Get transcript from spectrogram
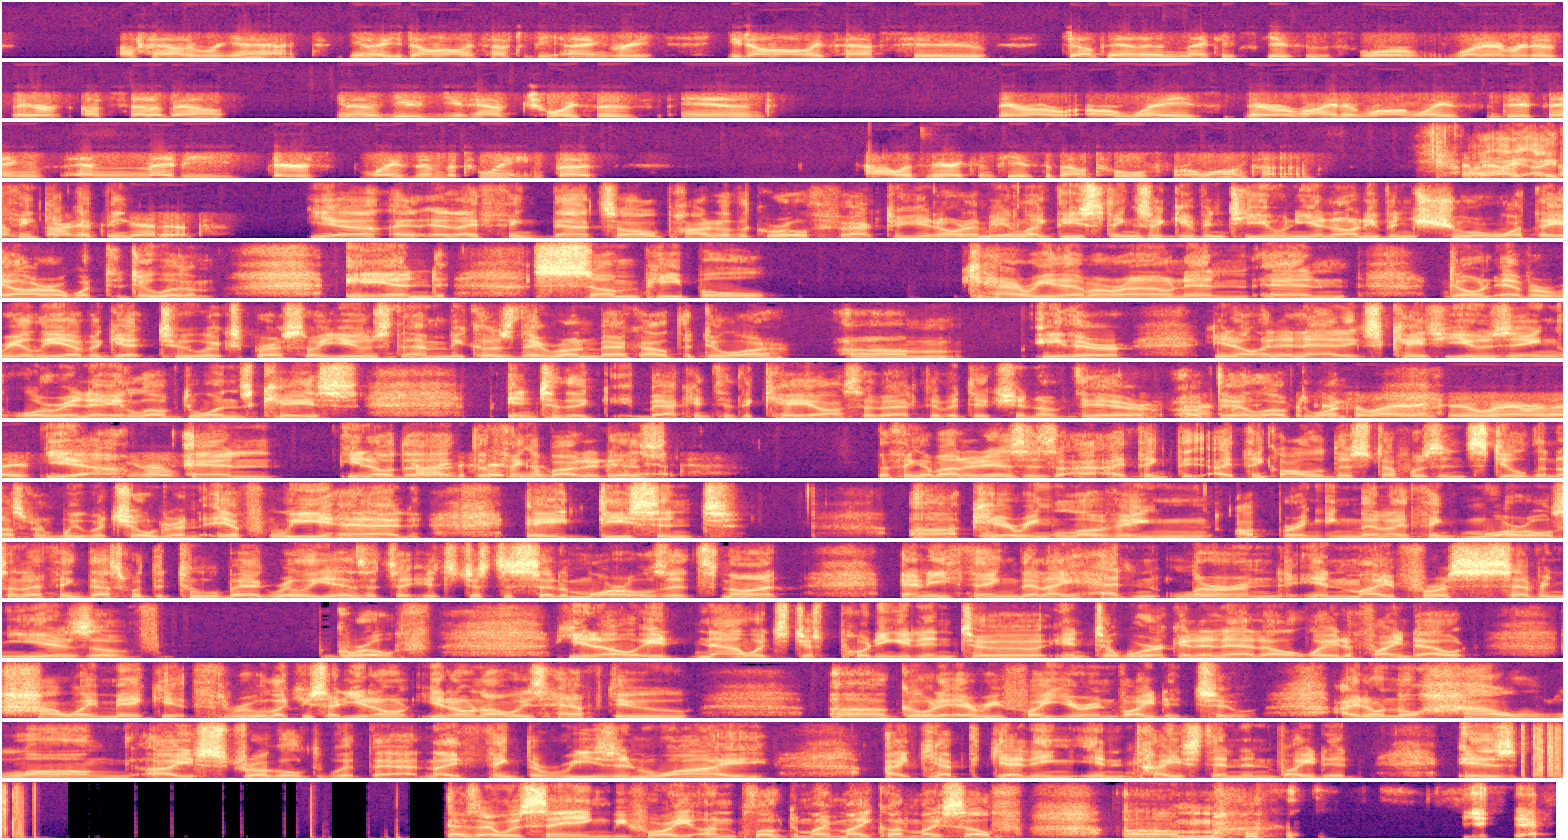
of how to react. You know, you don't always have to be angry. You don't always have to jump in and make excuses for whatever it is they're upset about. You know, you, you have choices and there are, are ways, there are right and wrong ways to do things, and maybe there's ways in between. But I was very confused about tools for a long time. And I, I, think, I think, I think, get it. Yeah, and, and I think that's all part of the growth factor. You know what I mean? Like these things are given to you, and you're not even sure what they are or what to do with them. And some people carry them around and and don't ever really ever get to express or use them because they run back out the door um, either you know in an addict's case using or in a loved one's case into the back into the chaos of active addiction of their exactly. of their loved one. To whatever they yeah. you know and you know the the thing about it is can't the thing about it is, is I, I think that I think all of this stuff was instilled in us when we were children. If we had a decent uh, caring, loving upbringing, then I think morals, and I think that's what the tool bag really is. It's a, it's just a set of morals. It's not anything that I hadn't learned in my first seven years of growth. You know, it now it's just putting it into into work in an adult way to find out how I make it through. Like you said, you don't you don't always have to uh, go to every fight you're invited to. I don't know how long I struggled with that. And I think the reason why I kept getting enticed and invited is as I was saying before I unplugged my mic on myself. Um, yeah.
